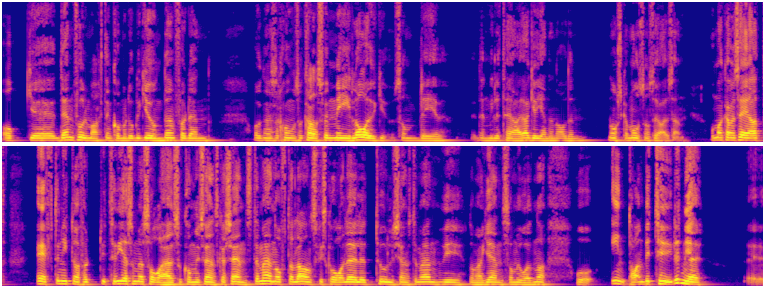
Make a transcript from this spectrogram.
och eh, den fullmakten kommer då bli grunden för den organisation som kallas för Milorg som blir den militära grenen av den norska motståndsrörelsen. Och man kan väl säga att efter 1943 som jag sa här så kommer ju svenska tjänstemän, ofta landsfiskaler eller tulltjänstemän vid de här gränsområdena och inta en betydligt mer eh,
